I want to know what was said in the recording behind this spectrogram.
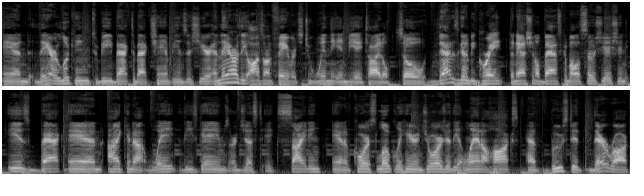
and they are looking to be back to back champions this year, and they are the odds on favorites to win the NBA title. So that is going to be great. The National Basketball Association is back, and I cannot wait. These games are just exciting. And of course, locally here in Georgia, the Atlanta Hawks have boosted their rock.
